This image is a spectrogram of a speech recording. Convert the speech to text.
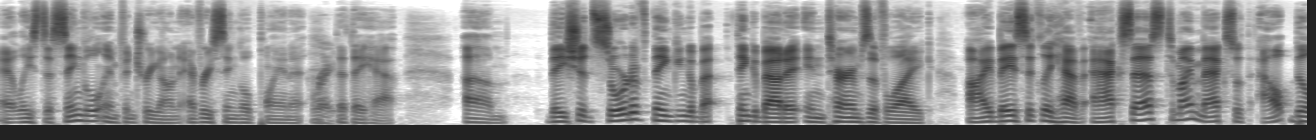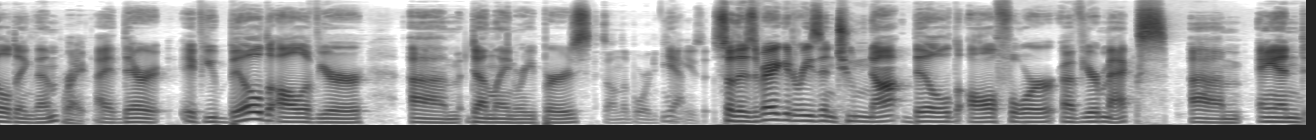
at least a single infantry on every single planet Right. that they have. Um, they should sort of thinking about think about it in terms of like I basically have access to my mechs without building them. Right. I, there, if you build all of your um, Dunlain Reapers, it's on the board you yeah. can't use it So there's a very good reason to not build all four of your mechs. Um, and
